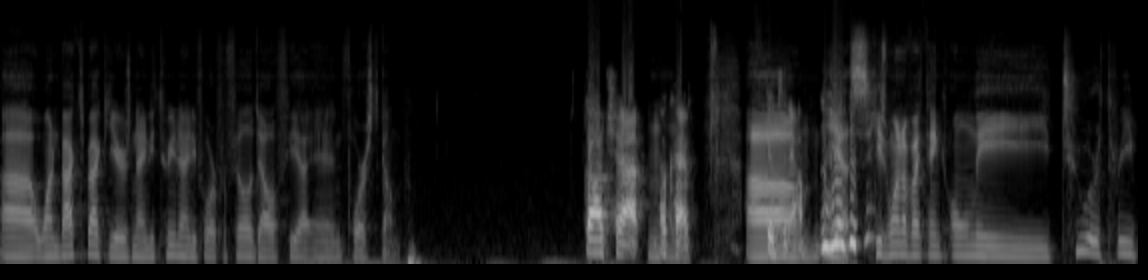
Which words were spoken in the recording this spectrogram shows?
uh, won back-to-back years, 93 94 for Philadelphia in Forrest Gump. Gotcha. Mm-hmm. Okay. Um, yes, he's one of I think only two or three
